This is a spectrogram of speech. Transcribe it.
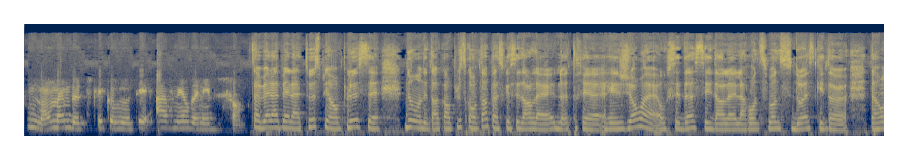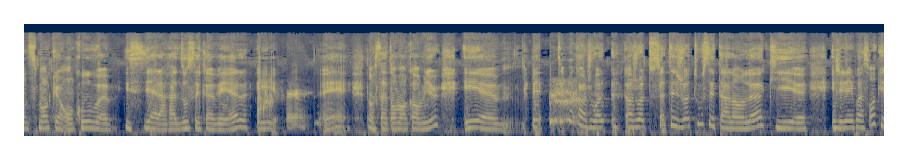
tout le monde, même de toutes les communautés, à venir donner du sang. C'est un bel appel à tous. Puis en plus, euh, nous, on est encore plus contents parce que c'est dans notre euh, région. au CEDA, c'est dans l'arrondissement du Sud-Ouest, qui est un, arrondissement qu'on couvre ici à la radio CKVL. Et, donc, ça tombe encore mieux. Et mais, tu sais, moi, quand je vois, quand je vois tout ça, je vois tous ces talents-là qui... et j'ai l'impression que,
